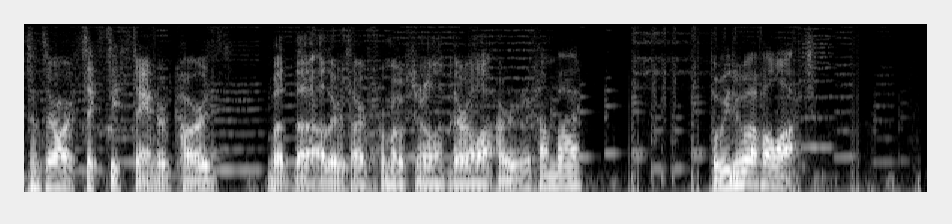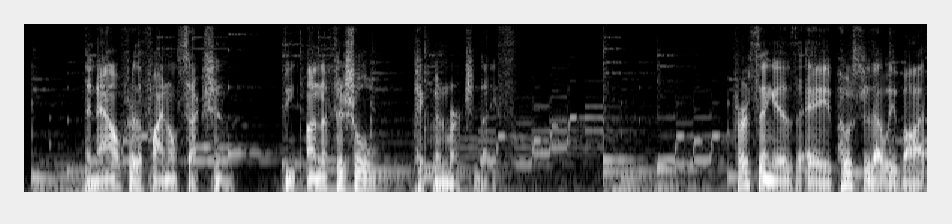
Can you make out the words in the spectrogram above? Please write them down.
Since there are 60 standard cards, but the others are promotional and they're a lot harder to come by. But we do have a lot. And now for the final section the unofficial Pikmin merchandise. First thing is a poster that we bought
